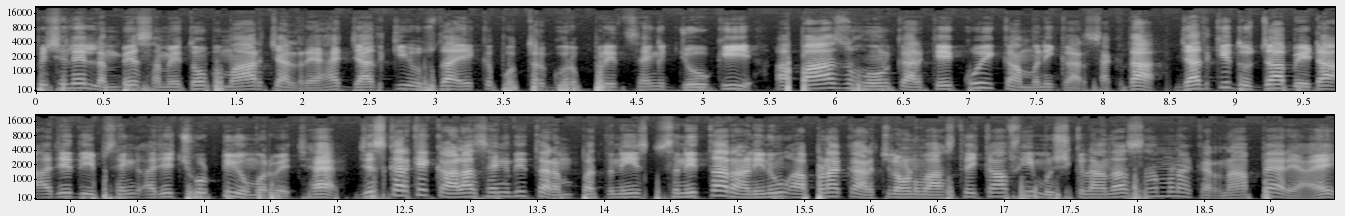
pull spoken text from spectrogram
ਪਿਛਲੇ ਲੰਬੇ ਸਮੇਂ ਤੋਂ ਬਿਮਾਰ ਚੱਲ ਰਿਹਾ ਹੈ, ਜਦਕਿ ਉਸ ਦਾ ਇੱਕ ਪੁੱਤਰ ਗੁਰਪ ਗੁਰਪ੍ਰੀਤ ਸਿੰਘ ਜੋ ਕਿ ਅਪਾਹਜ ਹੋਣ ਕਰਕੇ ਕੋਈ ਕੰਮ ਨਹੀਂ ਕਰ ਸਕਦਾ, ਜਦਕਿ ਦੂਜਾ ਬੇਟਾ ਅਜੇਦੀਪ ਸਿੰਘ ਅਜੇ ਛੋਟੀ ਉਮਰ ਵਿੱਚ ਹੈ। ਜਿਸ ਕਰਕੇ ਕਾਲਾ ਸਿੰਘ ਦੀ ਧਰਮ ਪਤਨੀ ਸੁਨੀਤਾ ਰਾਣੀ ਨੂੰ ਆਪਣਾ ਘਰ ਚਲਾਉਣ ਵਾਸਤੇ ਕਾਫੀ ਮੁਸ਼ਕਲਾਂ ਦਾ ਸਾਹਮਣਾ ਕਰਨਾ ਪੈ ਰਿਹਾ ਹੈ।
